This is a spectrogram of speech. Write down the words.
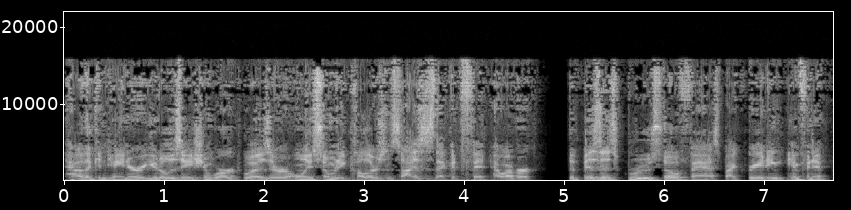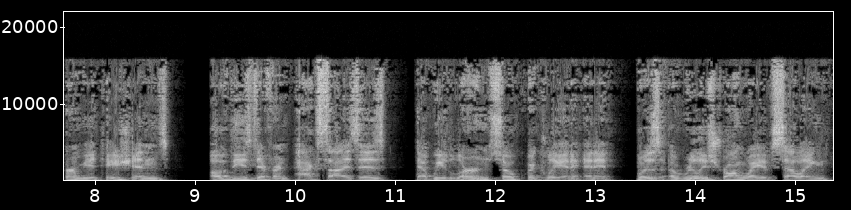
how the container utilization worked was there were only so many colors and sizes that could fit. However, the business grew so fast by creating infinite permutations of these different pack sizes that we learned so quickly. And, and it was a really strong way of selling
